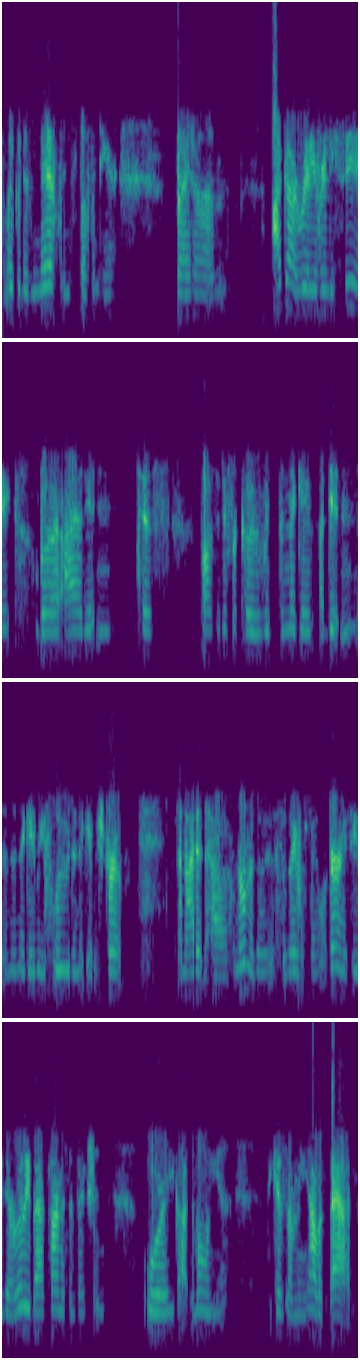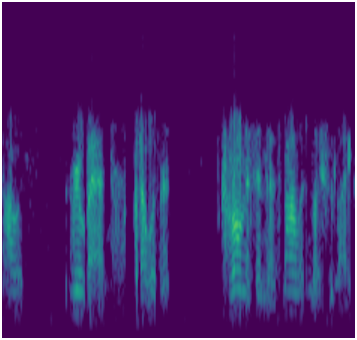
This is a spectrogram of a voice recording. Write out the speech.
smoking as meth and stuff in here. But um, I got really really sick, but I didn't test positive for COVID. Then they gave I didn't, and then they gave me flu, and they gave me strep, and I didn't have none of those. So they were saying, well, darn, it's either a really bad sinus infection or you got pneumonia. Because I mean, I was bad. I was real bad, but I wasn't corona symptoms. Mine was mostly like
